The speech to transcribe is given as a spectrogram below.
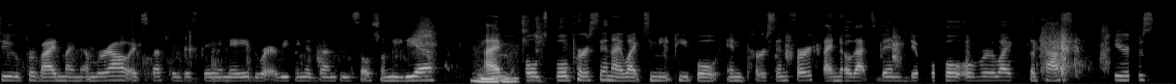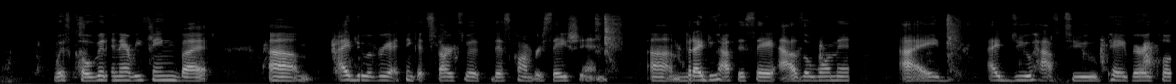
to provide my number out, especially this day and age where everything is done through social media. Mm-hmm. I'm an old school person. I like to meet people in person first. I know that's been difficult over like the past years with COVID and everything, but um, I do agree. I think it starts with this conversation um, but I do have to say, as a woman, I I do have to pay very close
